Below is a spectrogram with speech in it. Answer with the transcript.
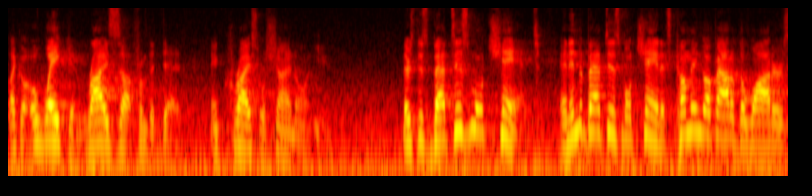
like awaken, rise up from the dead and Christ will shine on you. There's this baptismal chant. And in the baptismal chant, it's coming up out of the waters.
